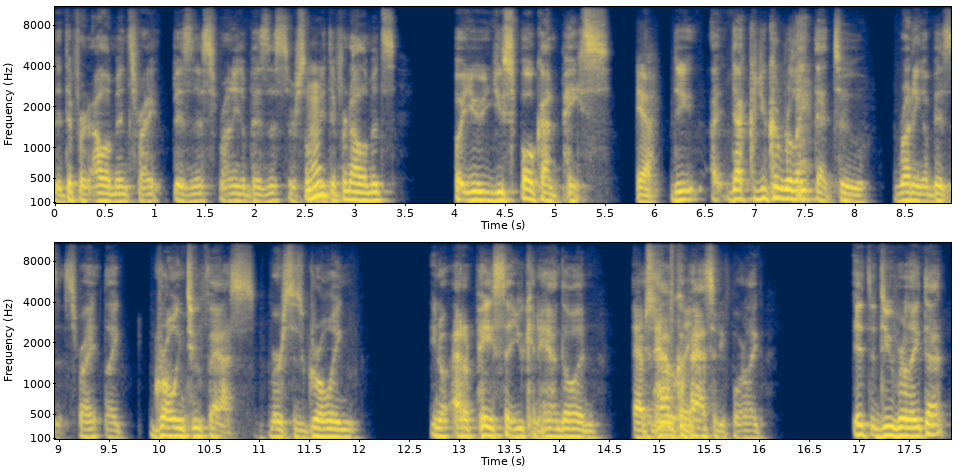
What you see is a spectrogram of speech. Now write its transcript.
the different elements, right? Business, running a business. There's so many mm-hmm. different elements, but you you spoke on pace. Yeah. Do you, that could you could relate that to running a business, right? Like growing too fast versus growing, you know, at a pace that you can handle and, and have capacity for. Like, It, do you relate that?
